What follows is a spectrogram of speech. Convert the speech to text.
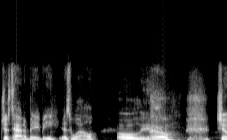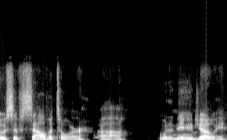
just had a baby as well. Holy hell! Joseph Salvatore, uh, What a name. baby Joey.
